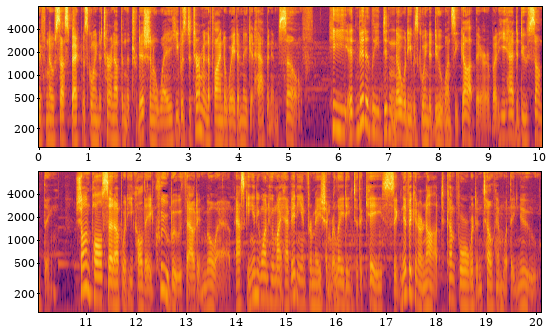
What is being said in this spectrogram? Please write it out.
If no suspect was going to turn up in the traditional way, he was determined to find a way to make it happen himself. He admittedly didn't know what he was going to do once he got there, but he had to do something. Sean Paul set up what he called a clue booth out in Moab, asking anyone who might have any information relating to the case, significant or not, to come forward and tell him what they knew.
